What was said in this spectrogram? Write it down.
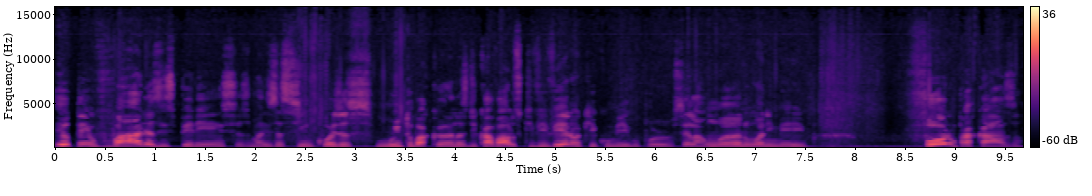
eu tenho várias experiências, mas assim, coisas muito bacanas, de cavalos que viveram aqui comigo por, sei lá, um ano, um ano e meio, foram para casa.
